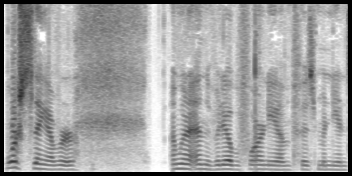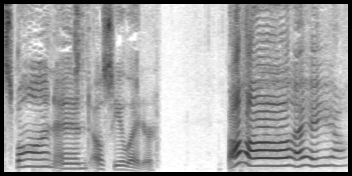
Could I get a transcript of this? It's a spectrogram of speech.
worst thing ever. I'm gonna end the video before any of his minions spawn, and I'll see you later. Bye!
